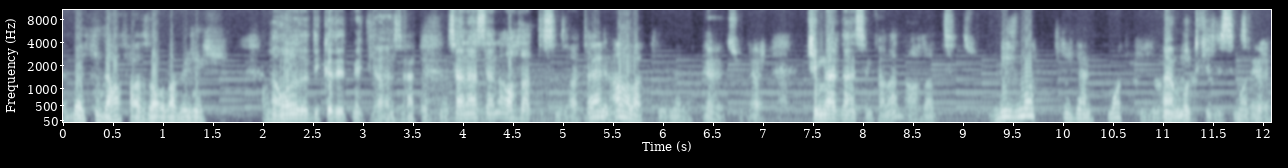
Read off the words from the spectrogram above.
belki daha fazla olabilir. Ona Ha, ona da dikkat etmek lazım. dikkat etmek Sen lazım. aslen Ahlatlısın zaten Ben? Ahlatlıyım evet. Evet süper. Evet. Kimlerdensin falan? Ahlat. Biz Motki'den, Motkiliyiz. Ha, Mutkilisiniz. Evet.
